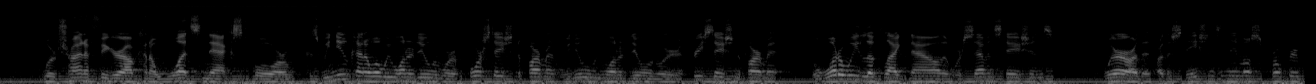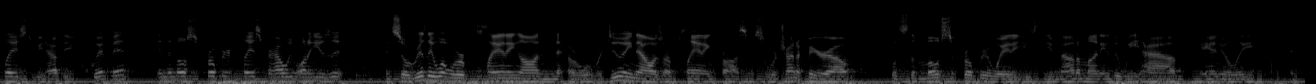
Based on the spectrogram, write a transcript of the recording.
were trying to figure out kind of what's next for because we knew kind of what we want to do when we're a four station department. We knew what we want to do when we were a three station department. But what do we look like now that we're seven stations? Where are the are the stations in the most appropriate place? Do we have the equipment in the most appropriate place for how we want to use it? And so really what we're planning on or what we're doing now is our planning process. So we're trying to figure out what's the most appropriate way to use the amount of money that we have annually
